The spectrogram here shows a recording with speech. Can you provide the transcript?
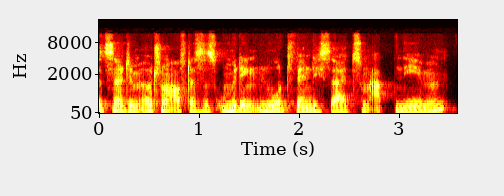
sitzen halt im Irrtum auf, dass es unbedingt notwendig sei zum Abnehmen.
